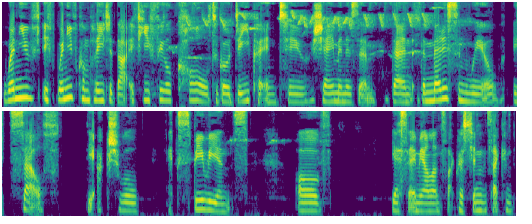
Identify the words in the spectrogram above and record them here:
when you've if when you've completed that if you feel called to go deeper into shamanism then the medicine wheel itself the actual experience of yes amy i'll answer that question in a second.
